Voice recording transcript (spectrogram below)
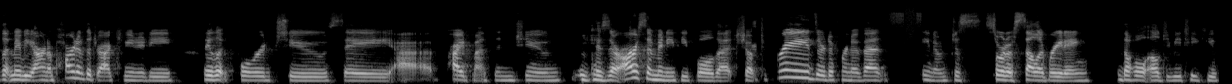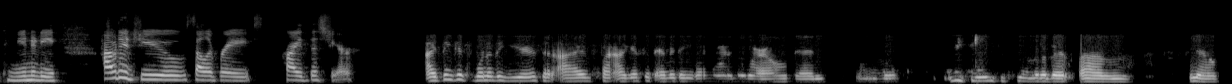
that maybe aren't a part of the drag community they look forward to say uh, pride month in june because there are so many people that show up to parades or different events you know just sort of celebrating the whole LGBTQ community. How did you celebrate Pride this year? I think it's one of the years that I've, I guess, with everything going on in the world, and we came to see a little bit, um, you know,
